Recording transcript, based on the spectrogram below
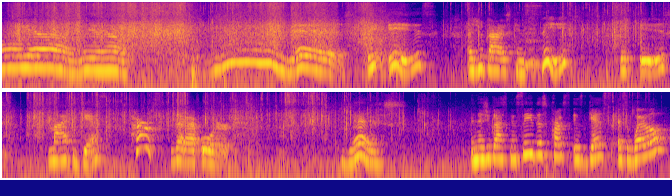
Oh, yeah, yeah. Ooh, yes. It is, as you guys can see, it is my Guess purse that I ordered. Yes. And as you guys can see, this purse is Guess as well.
